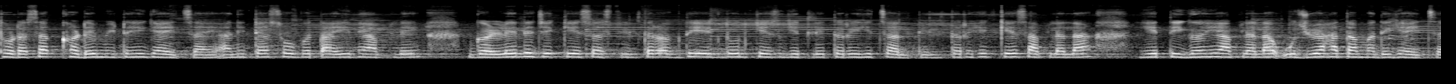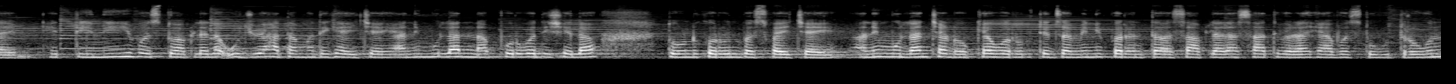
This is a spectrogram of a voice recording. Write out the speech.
थोडासा खडे मीठही घ्यायचं आहे आणि त्यासोबत आईने आपले गळलेले जे केस असतील तर अगदी एक दोन केस घेतले तरीही चालतील. तर हे केस आपल्याला हे तिघंही आपल्याला उजव्या हातामध्ये घ्यायचं आहे. हे तिन्ही वस्तू आपल्याला उजव्या हातामध्ये घ्यायची आहे आणि मुलांना पूर्व दिशेला तोंड करून बसवायचे आहे आणि मुलांच्या डोक्यावरून ते जमिनीपर्यंत असं आपल्याला सात वेळा ह्या वस्तू उतरवून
